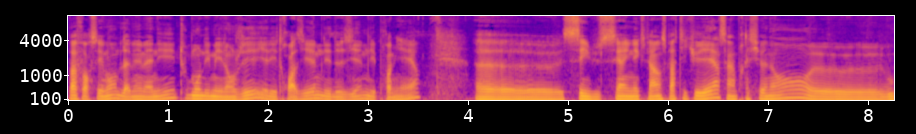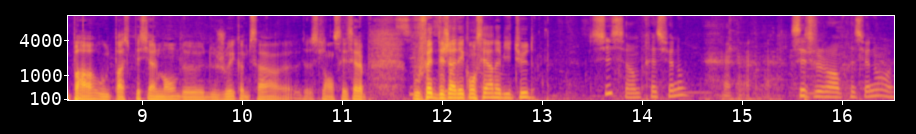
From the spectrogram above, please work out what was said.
pas forcément de la même année, tout le monde est mélangé, il y a des troisièmes, des deuxièmes, des premières. Euh, c'est une expérience particulière, c'est impressionnant euh, ou pas, ou pas spécialement de, jouer comme ça, de se lancer. Vous faites déjà des concerts d'habitude? Si, c'est impressionnant. c'est toujours impressionnant.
